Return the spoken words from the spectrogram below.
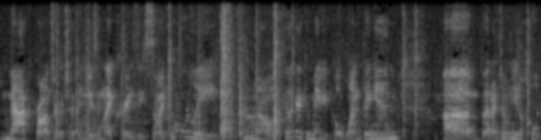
MAC bronzer, which I've been using like crazy. So I don't really, I don't know. I feel like I could maybe pull one thing in, um, but I don't need a whole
